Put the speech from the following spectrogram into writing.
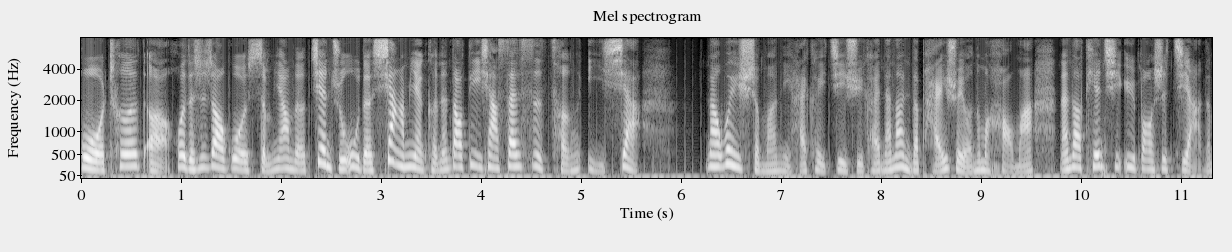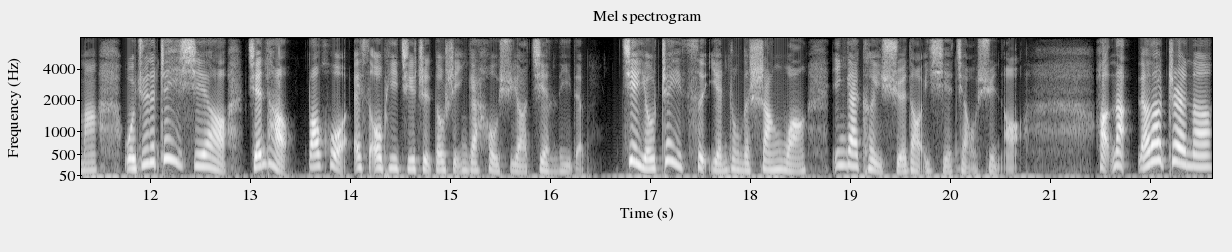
火车呃，或者是绕过什么样的建筑物的下面，可能到地下三四层以下。那为什么你还可以继续开？难道你的排水有那么好吗？难道天气预报是假的吗？我觉得这些哦，检讨包括 SOP 机制都是应该后续要建立的。借由这一次严重的伤亡，应该可以学到一些教训哦。好那聊到这儿呢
